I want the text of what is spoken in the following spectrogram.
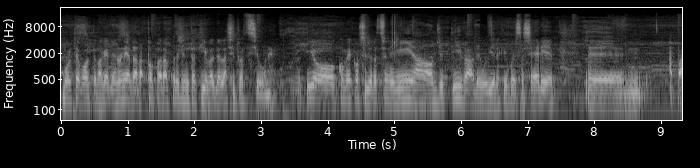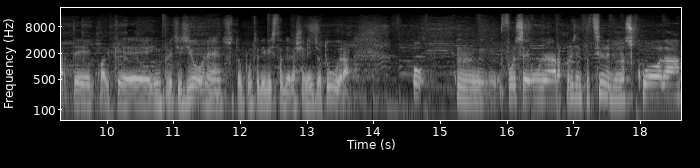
molte volte magari non era proprio rappresentativa della situazione. Io come considerazione mia oggettiva devo dire che questa serie eh, a parte qualche imprecisione sotto il punto di vista della sceneggiatura o mm, forse una rappresentazione di una scuola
